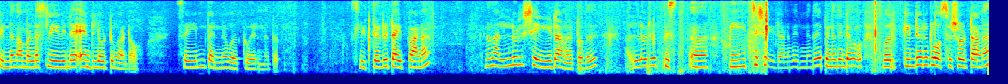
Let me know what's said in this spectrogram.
പിന്നെ നമ്മളുടെ സ്ലീവിന്റെ എൻഡിലോട്ടും കണ്ടോ? സെയിം തന്നെ വർക്ക് വരുന്നത്. സ്ലിറ്റഡ് ടൈപ്പാണ് ഇത് നല്ലൊരു ഷെയ്ഡാണ് കേട്ടോ അത് നല്ലൊരു പിസ് പീച്ച് ഷെയ്ഡാണ് വരുന്നത്. പിന്നെ ഇതിന്റെ വർക്കിന്റെ ഒരു ക്ലോസ് ഷോട്ടാണ്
